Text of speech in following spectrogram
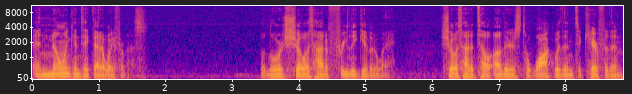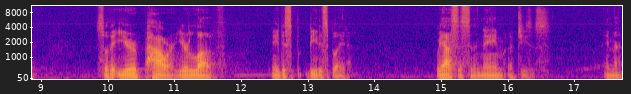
And no one can take that away from us. But Lord, show us how to freely give it away. Show us how to tell others, to walk with them, to care for them, so that your power, your love may be displayed. We ask this in the name of Jesus. Amen.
